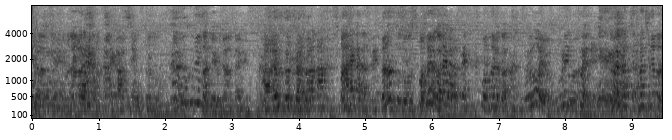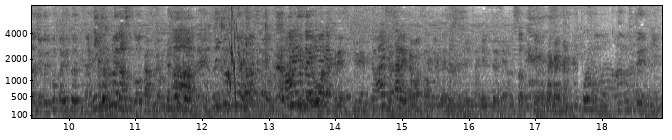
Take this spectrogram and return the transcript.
常夏今流れてますセカンドシングル2曲目が出る団体です。スパ早かったですね。なんとそのスパ早かった。スパ早かった。すごいよ。売れっ子やで。8年前の自分にもう一回言うといて。2曲目出すぞ2曲目も出すぞ愛2曲目終わらなくてでも愛想されてもその時だ言ってんだよ。嘘つけよこれももう完全に。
